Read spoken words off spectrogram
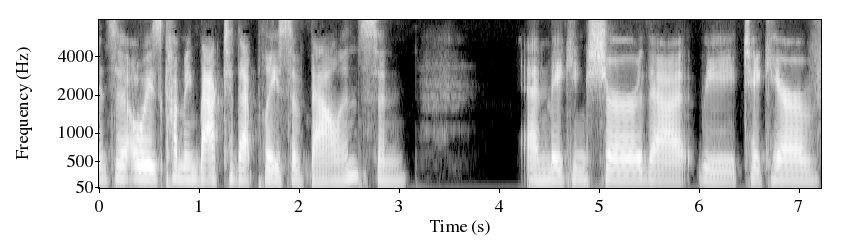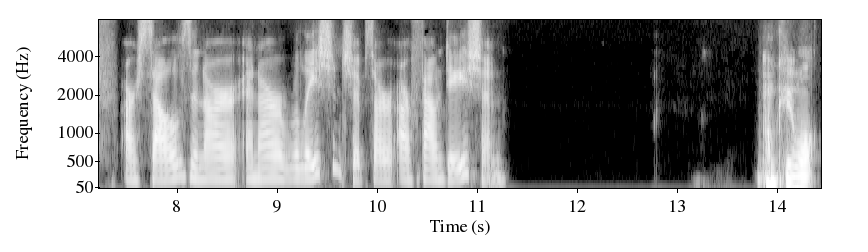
it's always coming back to that place of balance and and making sure that we take care of ourselves and our and our relationships our our foundation. Okay well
